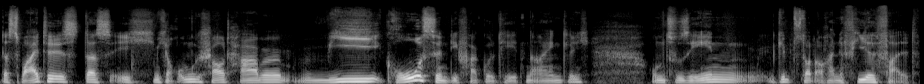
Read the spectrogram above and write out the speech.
Das zweite ist, dass ich mich auch umgeschaut habe, wie groß sind die Fakultäten eigentlich, um zu sehen, gibt es dort auch eine Vielfalt.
